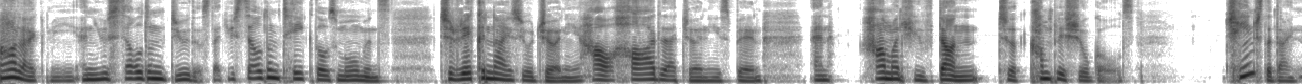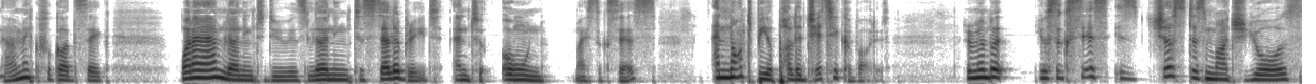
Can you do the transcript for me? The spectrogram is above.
are like me and you seldom do this, that you seldom take those moments to recognize your journey, how hard that journey has been, and how much you've done to accomplish your goals, change the dynamic for God's sake. What I am learning to do is learning to celebrate and to own my success and not be apologetic about it. Remember, your success is just as much yours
